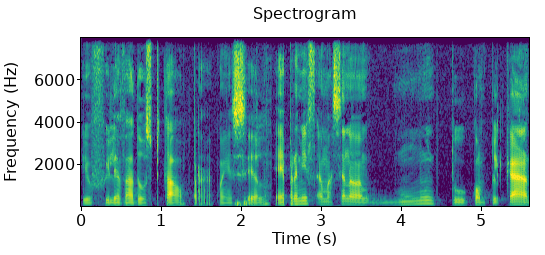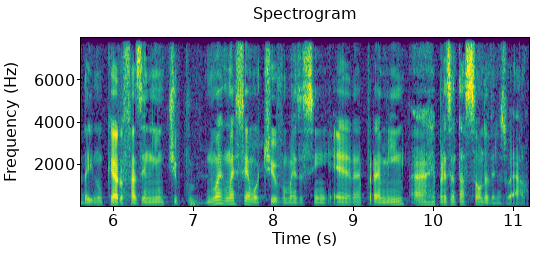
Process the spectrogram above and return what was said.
Eu fui levado ao hospital para conhecê-la. É, para mim é uma cena muito complicada e não quero fazer nenhum tipo, não é, não é ser emotivo, mas assim era para mim a representação da Venezuela.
